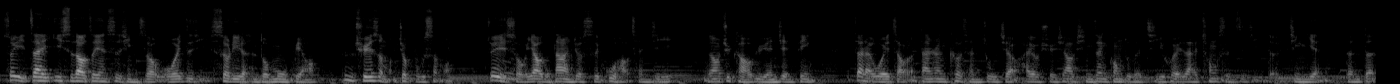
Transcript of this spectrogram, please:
所以在意识到这件事情之后，我为自己设立了很多目标，缺什么就补什么。最首要的当然就是顾好成绩。然后去考语言检定，再来我也找了担任课程助教，还有学校行政工读的机会来充实自己的经验等等。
